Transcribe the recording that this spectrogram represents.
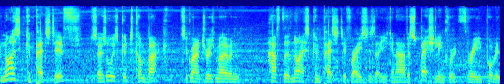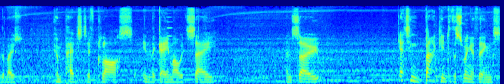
Nice and competitive, so it's always good to come back to Gran Turismo and have the nice competitive races that you can have, especially in Group 3, probably the most competitive class in the game, I would say. And so, getting back into the swing of things,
